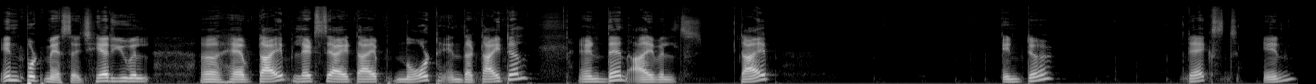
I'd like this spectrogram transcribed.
input message. Here you will uh, have type. Let's say I type note in the title and then I will type enter text in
